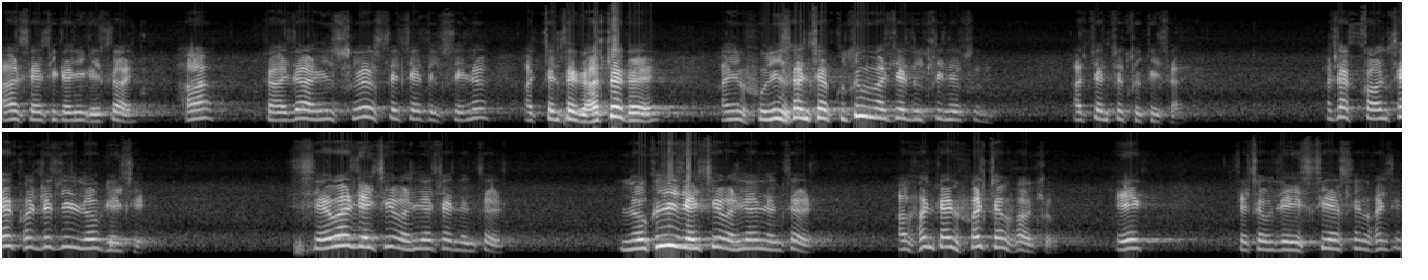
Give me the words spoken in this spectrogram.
आज त्या ठिकाणी घेतला आहे. हा कायदा आणि सुव्यवस्थेच्या दृष्टीनं अत्यंत घातक आहे आणि पोलिसांच्या कुटुंबाच्या दृष्टीने अत्यंत चुकीचा आहे. आता कॉन्ट्रॅक्ट पद्धतीने लोक घ्यायचे सेवा द्यायची म्हणल्याच्या नंतर नोकरी द्यायची म्हणल्यानंतर आपण काही फट पाहतो. एक त्याच्यामध्ये एस टी असले पाहिजे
